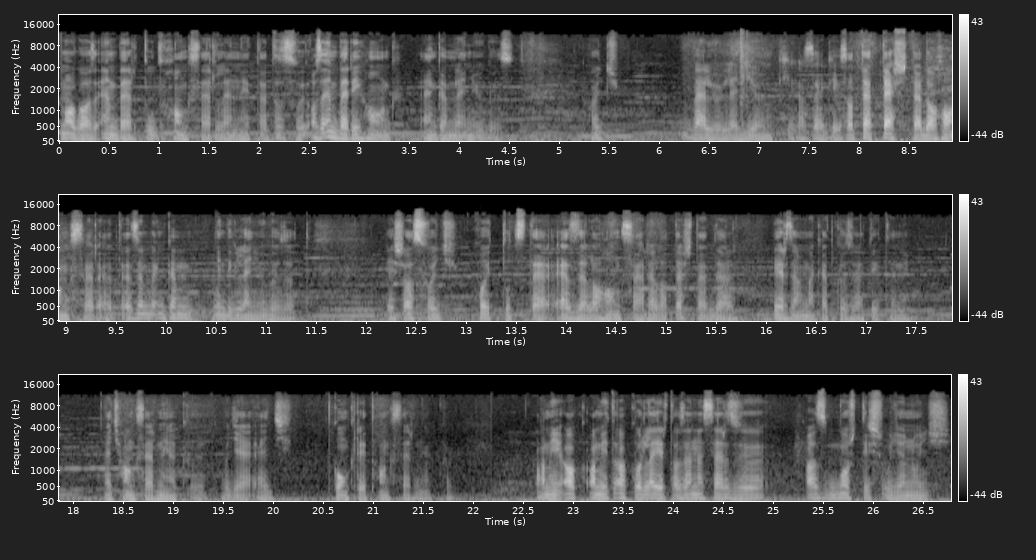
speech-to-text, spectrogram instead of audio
Maga az ember tud hangszer lenni, tehát az, hogy az emberi hang engem lenyűgöz, hogy belőle jön ki az egész, a te tested, a hangszered, ez engem mindig lenyűgözött. És az, hogy hogy tudsz te ezzel a hangszerrel, a testeddel érzelmeket közvetíteni. Egy hangszer nélkül, ugye egy konkrét hangszer nélkül. Ami, ak, amit akkor leírt a zeneszerző, az most is ugyanúgy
